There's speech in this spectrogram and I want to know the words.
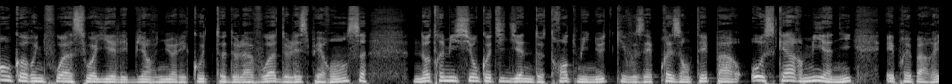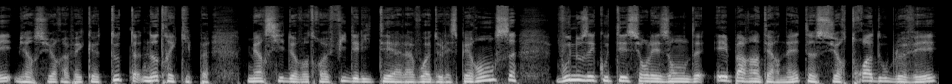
Encore une fois, soyez les bienvenus à l'écoute de la Voix de l'Espérance, notre émission quotidienne de 30 minutes qui vous est présentée par Oscar Miani et préparée bien sûr avec toute notre équipe. Merci de votre fidélité à la Voix de l'Espérance. Vous nous écoutez sur les ondes et par internet sur www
